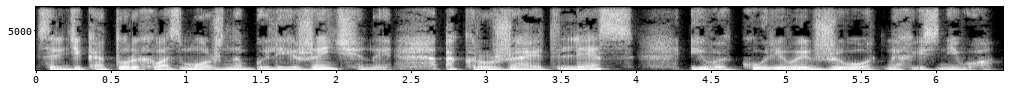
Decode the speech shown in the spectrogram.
среди которых, возможно, были и женщины, окружает лес и выкуривает животных из него».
